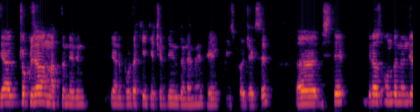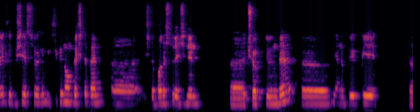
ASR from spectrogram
ya çok güzel anlattın Evin. Yani buradaki geçirdiğin dönemi, The Peace Projects'i. Ee, işte biraz ondan öncelikle bir şey söyleyeyim. 2015'te ben e, işte barış sürecinin e, çöktüğünde e, yani büyük bir e,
